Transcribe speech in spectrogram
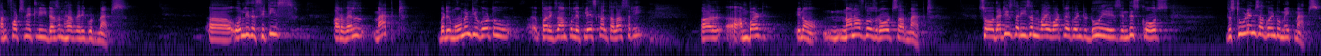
unfortunately, doesn't have very good maps. Uh, only the cities are well mapped, but the moment you go to, uh, for example, a place called Talasari, or uh, Ambad, you know, none of those roads are mapped. So that is the reason why what we're going to do is in this course, The students are going to make maps.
